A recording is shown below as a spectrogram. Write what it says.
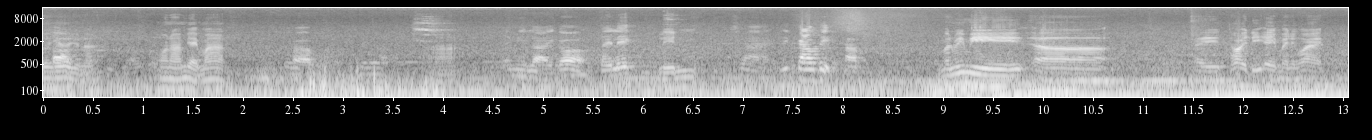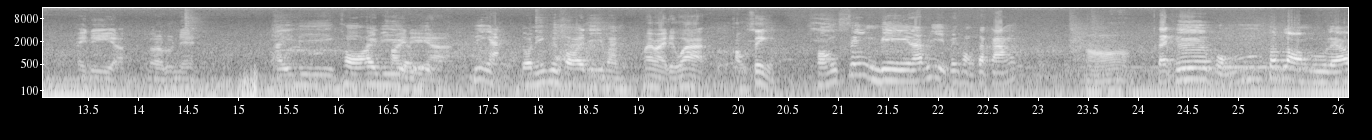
ก็เยอะอยู่นะหม้อน้ำใหญ่มากครับอ่าไม่มีหลายก็ไดเล็กลิ้น ใช่ลิ้น90ครับ มันไม่มีเอ่อไอ้ถ้อยดีเอยหมายถึงว่าไอดีอะสำหรับรุ่นนี้ ID คอ ID คอเหรอ ID พี่อะ นี่ไงตัวนี้คือคอ ID มัน ไม่หมายถึงว่าของซิ่งของซิ่งมีนะพี่เป็นของสกัง อ๋อ แต่คือผมทดลองดูแล้ว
